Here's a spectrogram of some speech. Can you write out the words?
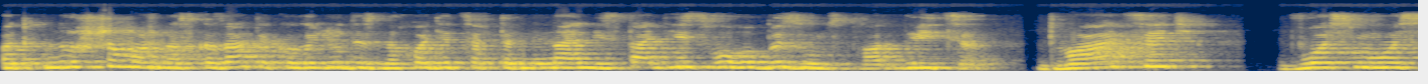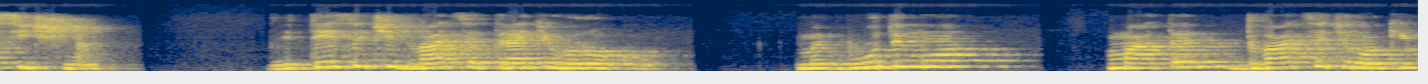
От ну що можна сказати, коли люди знаходяться в термінальній стадії свого безумства? Дивіться, 28 січня 2023 року ми будемо мати 20 років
